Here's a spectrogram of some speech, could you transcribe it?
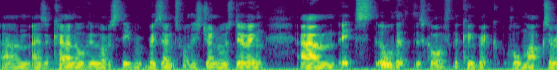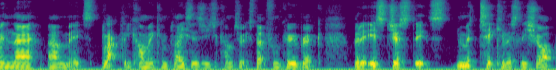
um, as a colonel who obviously resents what this general is doing. Um, it's all the, the sort of the Kubrick hallmarks are in there. Um, it's blackly comic in places as you come to expect from Kubrick, but it is just it's meticulously shot.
